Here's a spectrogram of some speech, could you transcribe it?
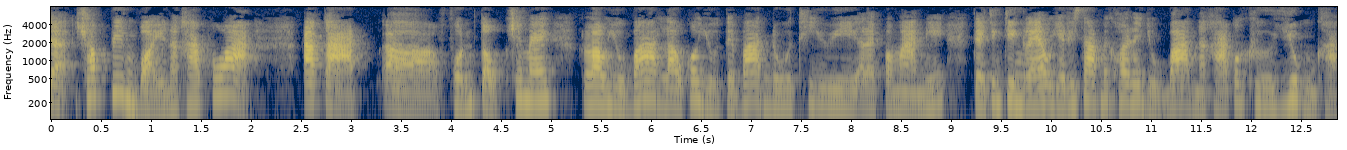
จะช้อปปิ้งบ่อยนะคะ เพราะว่าอากาศ ฝนตกใช่ไหม เราอยู่บ้านเราก็อยู่แต่บ้านดูทีวีอะไรประมาณนี้ แต่จริง ๆ แล้วเยริซ่าไม่ค่อยได้อยู่บ้านนะคะ ก็คือยุ่งค่ะ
